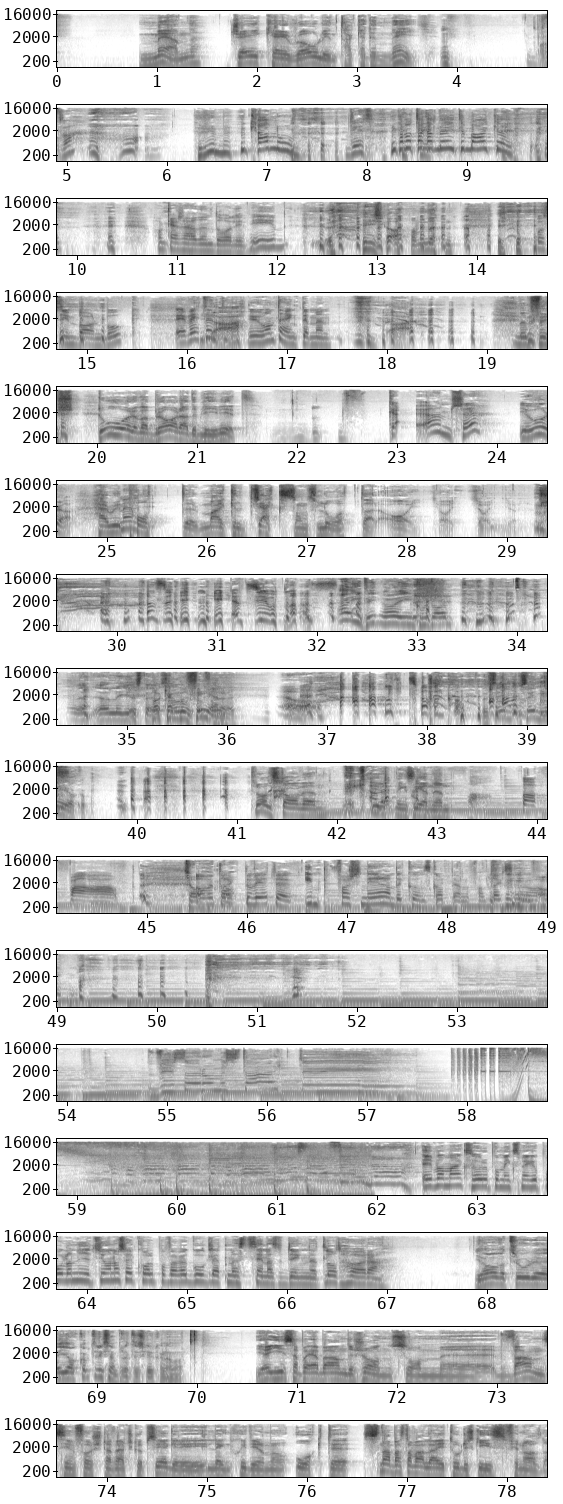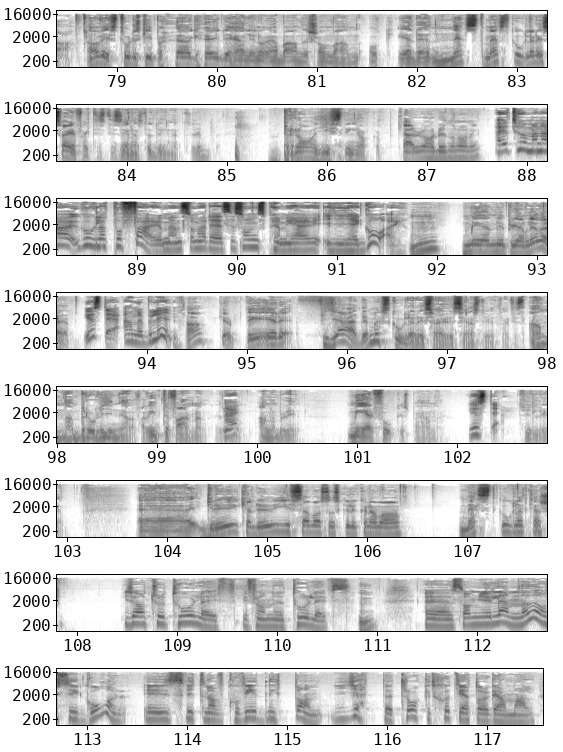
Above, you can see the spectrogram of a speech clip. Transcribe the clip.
Men J.K. Rowling tackade nej. Va? Hur, hur kan hon? Vet, Hur kan man tacka nej till Michael? hon kanske hade en dålig vibb ja, men... på sin barnbok. Jag vet inte Ja. hur hon tänkte men Men förstår du vad bra det hade blivit? kanske. Jo då. Harry Men- Potter, Michael Jacksons låtar. Oj, oj, oj. oj. Säger NyhetsJonas? Nej, ingenting. Jag har ingen kommentar. Jag, jag lägger, jag, Vad kan gå fel? Allt Jakob. Men Säg, säg mer, Jakob. Trollstaven, i öppningsscenen. Vad fan. Ja, men tack, då vet jag. Fascinerande kunskap i alla fall. Tack ska du ha. Visa dem hur stark du är. Eva Max hör du på Mix Megapol och NyhetsJonas har koll på vad vi har googlat mest senaste dygnet. Låt höra. Ja, vad tror du, Jakob till exempel att det skulle kunna vara? Jag gissar på Ebba Andersson som eh, vann sin första världscupseger i längdskidor när hon åkte snabbast av alla i Tour de Skis finaldag. Ja visst, Tour de Ski på hög höjd i helgen och Ebba Andersson vann och är det näst mest googlade i Sverige faktiskt det senaste dygnet. Så det bra gissning Jakob. Carro, har du någon aning? Jag tror man har googlat på Farmen som hade säsongspremiär igår. Med en ny programledare? Just det, Anna Bolin. Ja, kul. Det är det fjärde mest googlade i Sverige det senaste dygnet faktiskt. Anna Brolin i alla fall, inte Farmen. Nej. Anna Brolin. Mer fokus på henne, Just det. tydligen. Eh, Gry, kan du gissa vad som skulle kunna vara mest googlat kanske? Jag tror Torleif ifrån uh, Torleifs. Eh, som ju lämnade oss igår i sviten av covid-19. Jättetråkigt, 71 år gammal.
